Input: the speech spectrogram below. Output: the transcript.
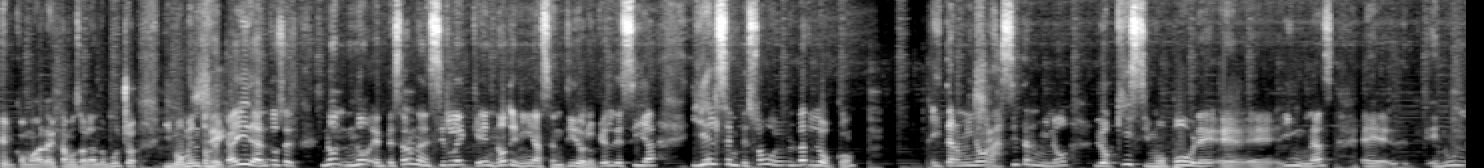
como ahora estamos hablando mucho, y momentos sí. de caída. Entonces, no, no, empezaron a decirle que no tenía sentido lo que él decía y él se empezó a volver loco Y terminó, así terminó, loquísimo, pobre eh, eh, Ignas, eh, en un,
